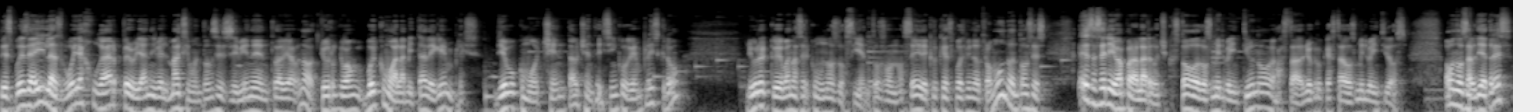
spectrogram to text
después de ahí las voy a jugar, pero ya a nivel máximo. Entonces se vienen todavía. No, yo creo que voy como a la mitad de gameplays. Llevo como 80, 85 gameplays, creo. Yo creo que van a ser como unos 200 o no sé, creo que después viene otro mundo. Entonces, esta serie va para largo, chicos. Todo 2021 hasta, yo creo que hasta 2022. Vámonos al día 3.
